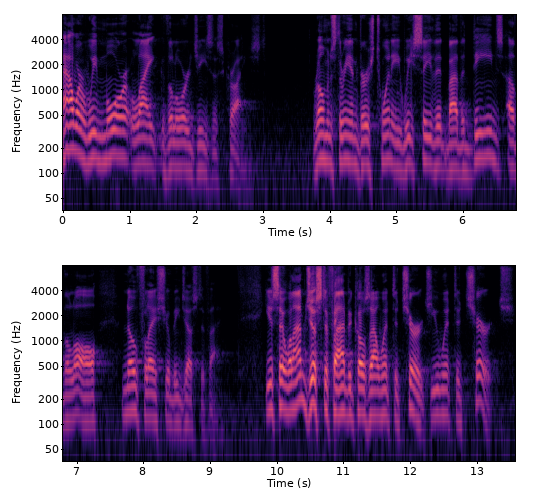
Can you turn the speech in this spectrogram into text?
How are we more like the Lord Jesus Christ? Romans 3 and verse 20, we see that by the deeds of the law, no flesh shall be justified. You say, Well, I'm justified because I went to church. You went to church,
